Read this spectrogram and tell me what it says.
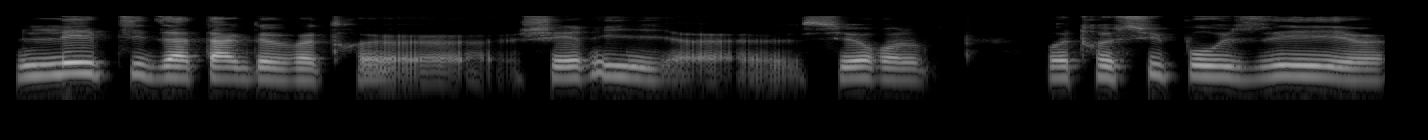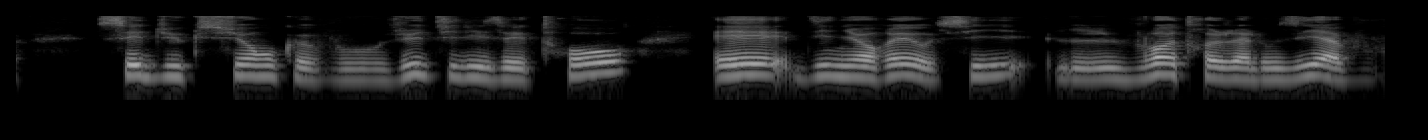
les petites attaques de votre euh, chéri euh, sur euh, votre supposée séduction que vous utilisez trop, et d'ignorer aussi votre jalousie à vous.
